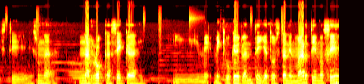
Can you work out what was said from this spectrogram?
este, es una, una roca seca y, y me, me equivoqué de planeta y ya todos están en Marte, no sé.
